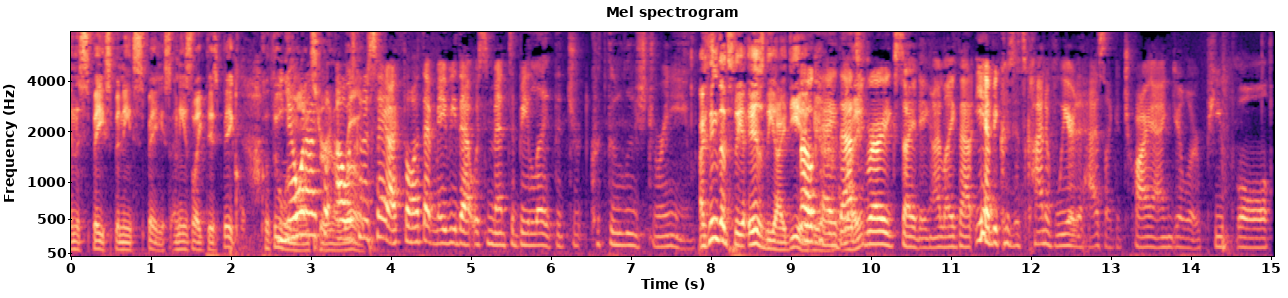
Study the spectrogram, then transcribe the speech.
in the space beneath space, and he's like this big Cthulhu You know what I, monster thought- in a I was going to say? I thought that maybe that was meant to be like the Dr- Cthulhu's dream. I think that's the is the idea. Okay, here, that's right? very exciting. I like that. Yeah, because it's kind of weird. It has like a triangular pupil.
